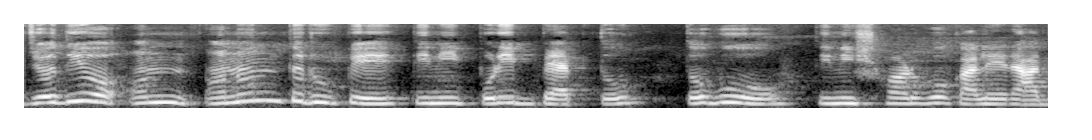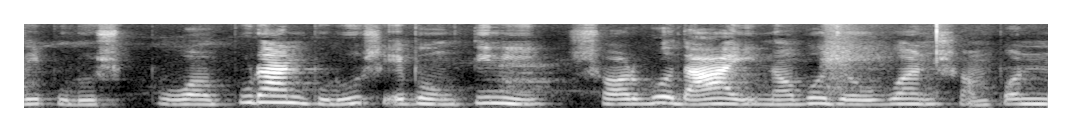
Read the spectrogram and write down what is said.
যদিও অন- অনন্ত রূপে তিনি পরিব্যাপ্ত তবুও তিনি সর্বকালের আদি পুরুষ পুরাণ পুরুষ এবং তিনি সর্বদাই নবযৌবন সম্পন্ন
